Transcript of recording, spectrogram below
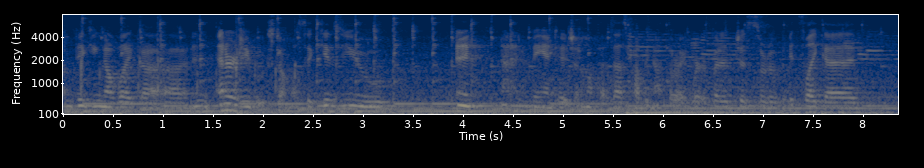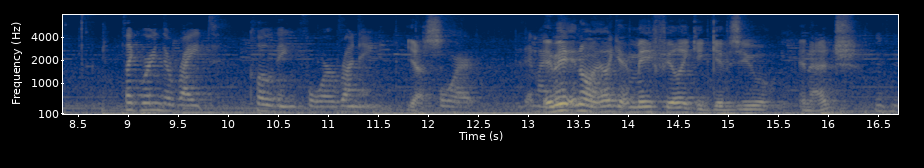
I'm thinking of like a, an energy boost almost. It gives you an an advantage. I don't know if that, that's probably not the right word, but it just sort of it's like a it's like wearing the right clothing for running. Yes. Or am I it right? may no like it may feel like it gives you an edge, mm-hmm.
